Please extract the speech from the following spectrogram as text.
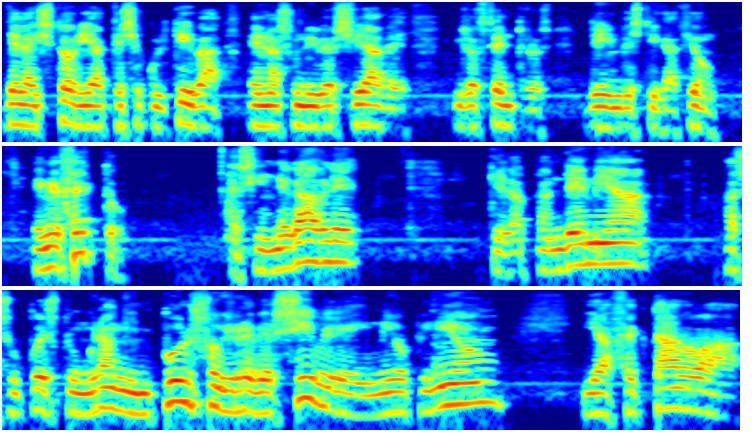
de la historia que se cultiva en las universidades y los centros de investigación. En efecto, es innegable que la pandemia ha supuesto un gran impulso irreversible, en mi opinión, y ha afectado a,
